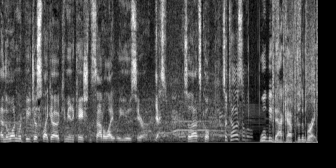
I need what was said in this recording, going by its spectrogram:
And the one would be just like a communication satellite we use here. Yes. So that's cool. So tell us a little. We'll be back after the break.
